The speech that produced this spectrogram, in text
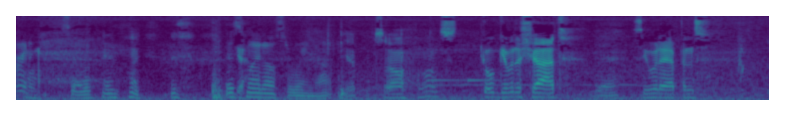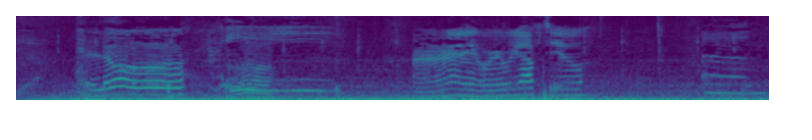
Raining. So this this Yeah. might also rain out. Yep. So let's go give it a shot. Yeah. See what happens. Yeah. Hello. Hello. All right, where are we off to? Um,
